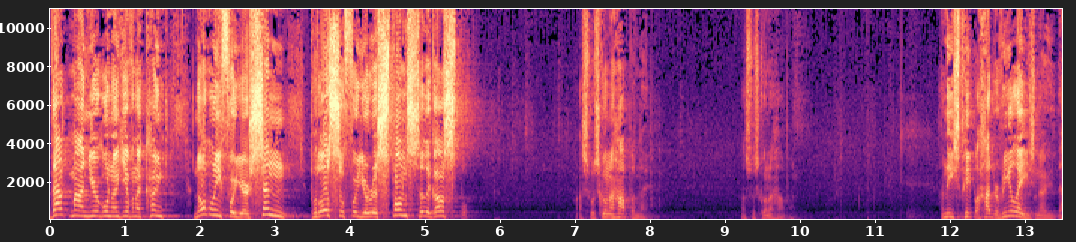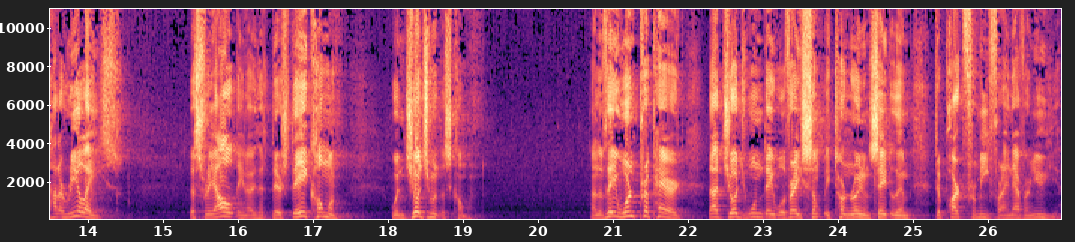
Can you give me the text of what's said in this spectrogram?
That man you're going to give an account not only for your sin, but also for your response to the gospel. That's what's going to happen now. That's what's going to happen. And these people had to realize now, they had to realize this reality now that there's day coming when judgment is coming. And if they weren't prepared, that judge one day will very simply turn around and say to them, Depart from me, for I never knew you.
